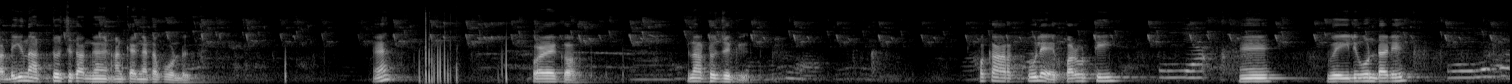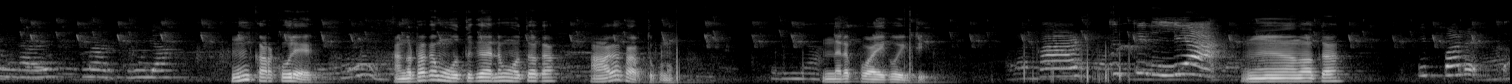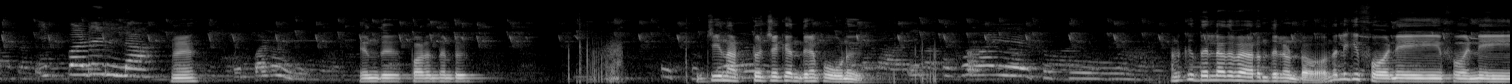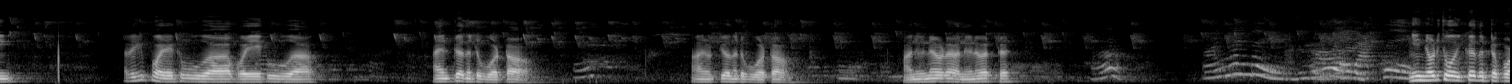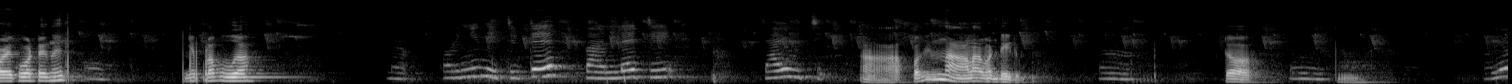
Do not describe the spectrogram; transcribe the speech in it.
പണ്ട് ഈ നട്ടു വെച്ചൊക്കെ അങ്ങ് അനക്ക് എങ്ങോട്ടെ പോണ്ട്. ഏ? പുഴയേക്കോ? ഈ നട്ടു വെച്ചേക്ക്? അപ്പൊ കറക്കൂലേ? എപ്പോഴും കുട്ടി? ഏ? വെയിൽ കൊണ്ടാൽ കറക്കൂലേ? അങ്ങോട്ടൊക്കെ മൂത്തേക്ക് എന്റെ മൂത്തൊക്കെ ആകെ കറുത്തുക്കണു. ഇന്നലെ പുഴയ്ക്ക് പോയിട്ട്. നോക്കാം. ഏ? എന്ത് പഴന്തുണ്ട് എന്തുണ്ട് ഈ നട്ടുച്ചയ്ക്ക് എന്തിനാ പോണ്? എനിക്ക് ഇതല്ലാതെ വേറെ എന്തെങ്കിലും ഉണ്ടോ? ഒന്നല്ലെങ്കിൽ ഫോനെ ഫോനെ അല്ലെങ്കിൽ പുഴയ്ക്ക് പോവുക പുഴയ്ക്ക് പോവുക അനുട്ടി വന്നിട്ട് പോട്ടോ അനുട്ടി വന്നിട്ട് പോട്ടോ അനുവിനെ എവിടെ? അനുവിനെ വരട്ടെ. നീ എന്നോട് ചോദിക്കാതിട്ടോ പുഴയ്ക്ക് പോട്ടേന്ന്. നീ എപ്പോഴാ പോവുക? ആ അപ്പം നാളാവേണ്ടി വരും. കേട്ടോ.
